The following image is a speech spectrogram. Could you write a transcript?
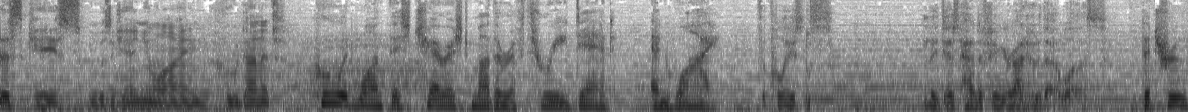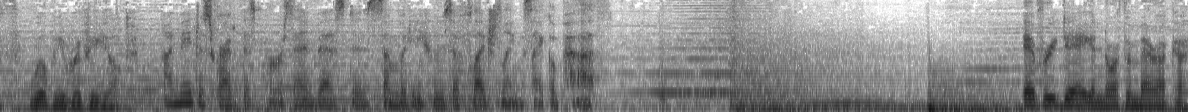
This case was a genuine whodunit. Who would want this cherished mother of three dead, and why? The police, they just had to figure out who that was. The truth will be revealed. I may describe this person best as somebody who's a fledgling psychopath. Every day in North America,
